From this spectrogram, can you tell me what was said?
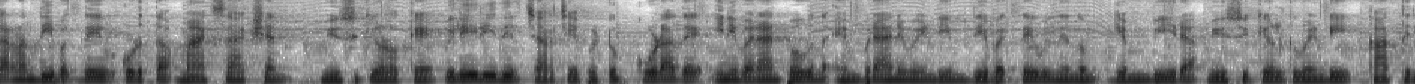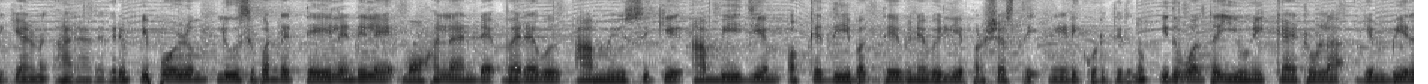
കാരണം ദീപക് ദേവ് കൊടുത്ത മാക്സ് ആക്ഷൻ മ്യൂസിക്കുകളൊക്കെ വലിയ രീതിയിൽ ചർച്ച ചെയ്യപ്പെട്ടു കൂടാതെ ഇനി വരാൻ പോകുന്ന എംബ്രാനു വേണ്ടിയും ദീപക് ദേവിൽ നിന്നും ഗംഭീര മ്യൂസിക്കുകൾക്ക് വേണ്ടി കാത്തിരിക്കുകയാണ് ആരാധകരും. ഇപ്പോഴും ലൂസിഫറിന്റെ ടൈലൻഡിലെ മോഹൻലാലിന്റെ വരവ് ആ മ്യൂസിക് ആ ബി ജി എം ഒക്കെ ദീപക് ദേവിന് വലിയ പ്രശസ്തി നേടിക്കൊടുത്തിരുന്നു. ഇതുപോലത്തെ യൂണിക് ആയിട്ടുള്ള ഗംഭീര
